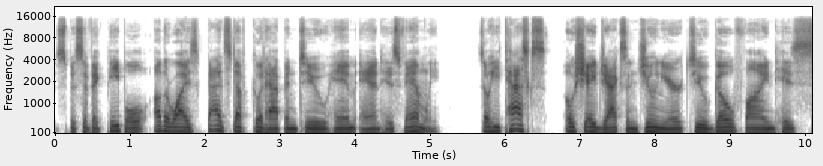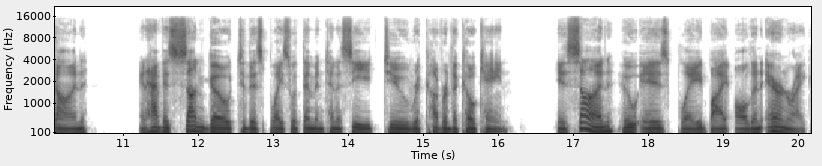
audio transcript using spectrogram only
specific people. Otherwise, bad stuff could happen to him and his family. So he tasks O'Shea Jackson Jr. to go find his son and have his son go to this place with them in Tennessee to recover the cocaine. His son, who is played by Alden Ehrenreich.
